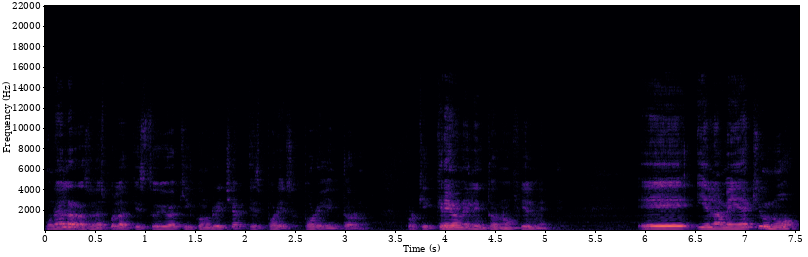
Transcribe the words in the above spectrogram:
una de las razones por las que estoy aquí con Richard es por eso, por el entorno, porque creo en el entorno fielmente. Eh, y en la medida que uno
